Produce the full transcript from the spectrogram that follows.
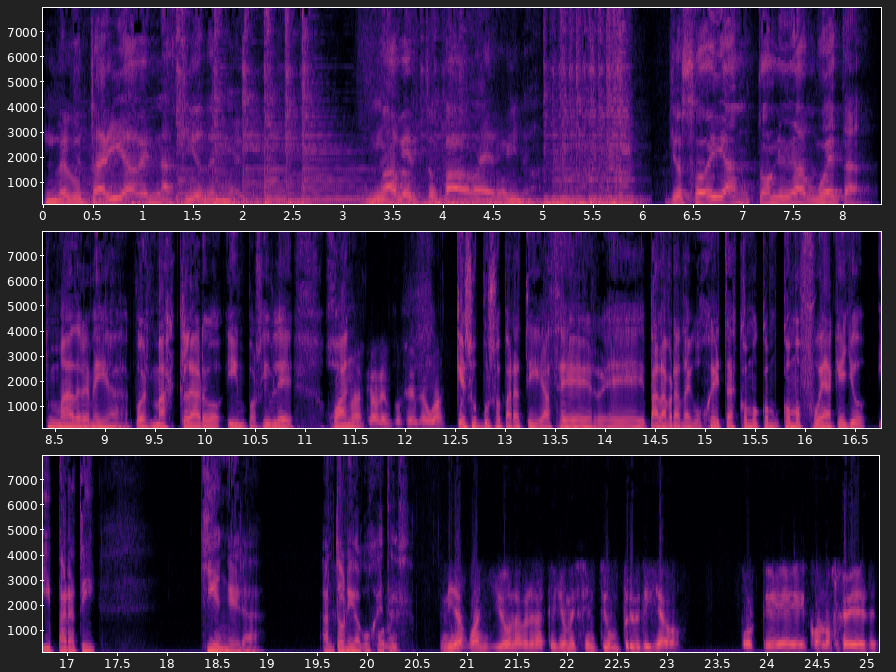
Me gustaría haber nacido de nuevo. No haber tocado la heroína. Yo soy Antonio Agüeta. Madre mía, pues más claro, imposible. Juan, Más claro imposible, Juan. ¿qué supuso para ti hacer eh, Palabra de Agujetas? ¿Cómo, cómo, cómo fue aquello? Y para ti, ¿quién era Antonio Agujetas? Mira, Juan, yo la verdad es que yo me sentí un privilegiado, porque conocer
